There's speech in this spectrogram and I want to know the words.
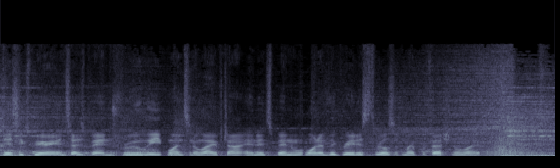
This experience has been truly once in a lifetime, and it's been one of the greatest thrills of my professional life.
